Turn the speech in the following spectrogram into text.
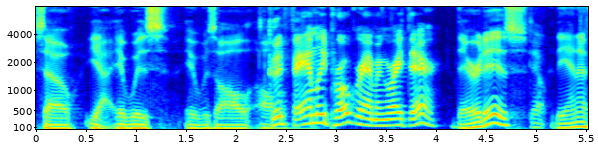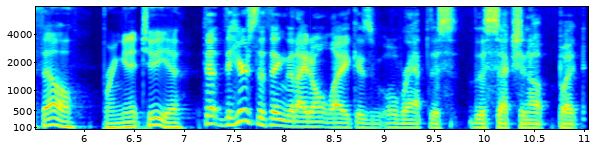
So yeah, it was it was all, all Good family programming right there. There it is. Yep. The NFL bringing it to you. The, the, here's the thing that I don't like is we'll wrap this this section up, but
